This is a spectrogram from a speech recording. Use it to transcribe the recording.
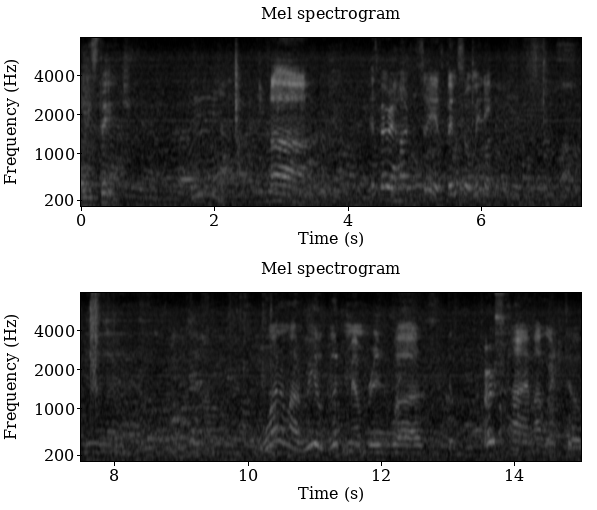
On stage? Uh, it's very hard to say. It's been so many. One of my real good memories was the first time I went to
